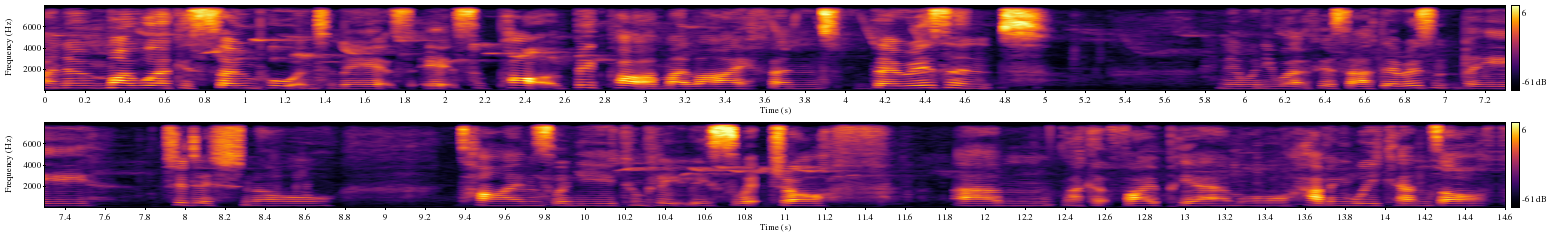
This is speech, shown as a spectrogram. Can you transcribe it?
I know my work is so important to me. It's it's a part, a big part of my life, and there isn't, you know, when you work for yourself, there isn't the traditional times when you completely switch off, um, like at 5 p.m. or having weekends off.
